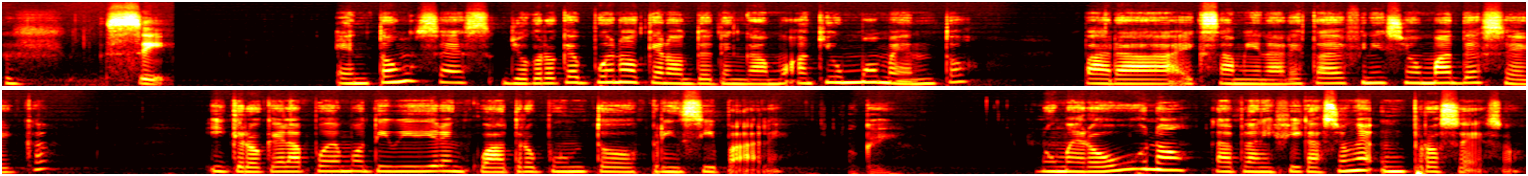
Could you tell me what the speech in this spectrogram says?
Sí. Entonces, yo creo que es bueno que nos detengamos aquí un momento para examinar esta definición más de cerca y creo que la podemos dividir en cuatro puntos principales. Ok. Número uno, la planificación es un proceso.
